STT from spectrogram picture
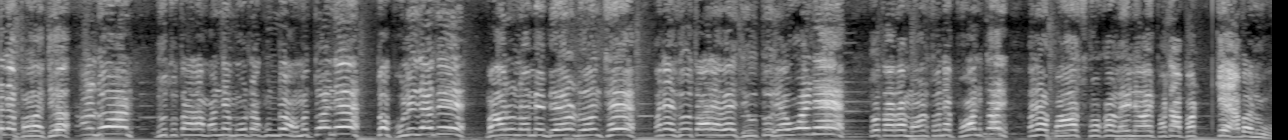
એને પાંચ આ ડોન જો તું તારા મનને મોટો ગુંડો સમજતો હોય ને તો ભૂલી જાજે. મારું નામે બેરો ડોન છે અને જો તારે હવે જીવતું રહેવું હોય ને તો તારા માણસોને ફોન કર અને પાંચ ખોખા લઈને આવે ફટાફટ કે આવવાનું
